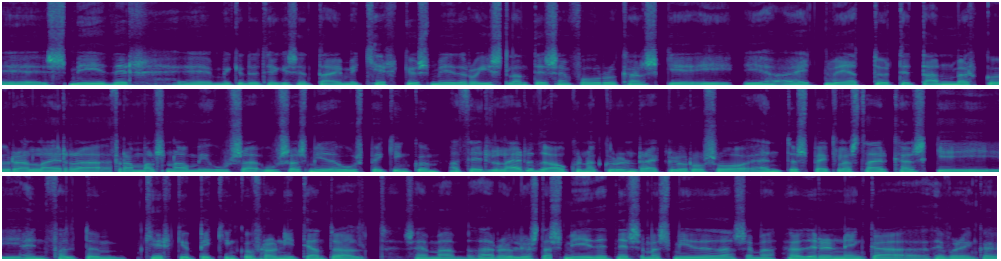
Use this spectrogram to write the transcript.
e, smiðir e, við getum tekið sem dæmi kirkjusmiður og Íslandi sem fóru kannski í, í einn vetur til Danmörkur að læra framhalsnám í húsa, húsasmíða húsbyggingum að þeir lærðu ákveðna grunnreglur og svo endur speklast þær kannski í, í einföldum kirkjubyggingum frá 19. öld sem að það er auðljósta smiðirnir sem að smíðu það sem að höfðurinn enga, þeir voru enga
